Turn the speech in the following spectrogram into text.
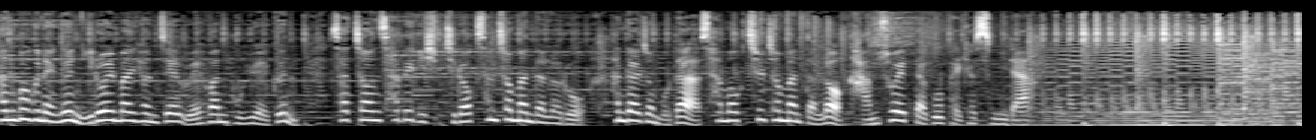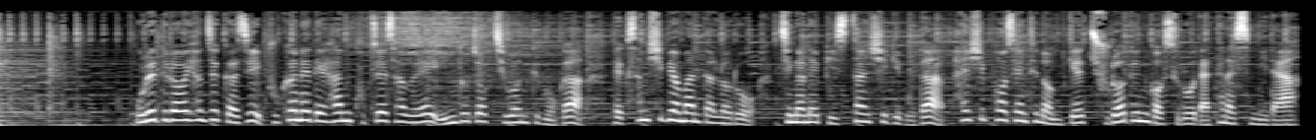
한국은행은 1월 말 현재 외환 보유액은 4,427억 3천만 달러로 한 달 전보다 3억 7천만 달러 감소했다고 밝혔습니다. 올해 들어 현재까지 북한에 대한 국제사회의 인도적 지원 규모가 130여만 달러로 지난해 비슷한 시기보다 80% 넘게 줄어든 것으로 나타났습니다.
